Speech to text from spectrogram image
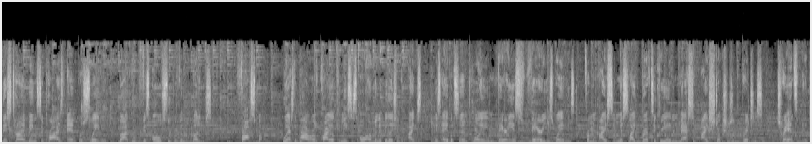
this time being surprised and persuaded by a group of his old supervillain buddies. Frostbite, who has the power of cryokinesis or manipulation of ice, is able to employ it in various, various ways, from an icy mist-like breath to creating massive ice structures and bridges. Transmit,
